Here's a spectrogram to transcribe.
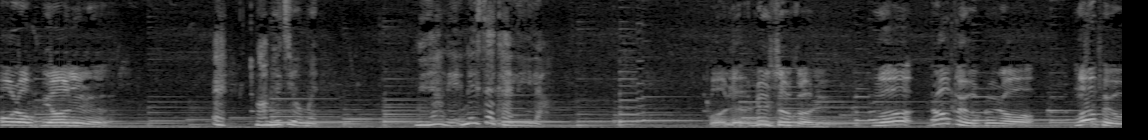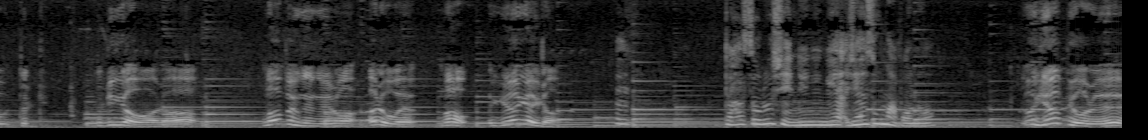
ပေါ်တော့ပြားသေးတယ်အဲငါမေးကြည့်အောင်မယ်နင်ကလေအနှိမ့်ဆက်ခံလေးလားဘာလဲနေစောကလေးငါတော့ဖေကိုတွေ့တော့ငါဖေကိုတတိယဝါတာ ငါဖေငယ်ငယ်တော့အဲ့လိုပဲငါအရင်ရိုက်တော့ဒါဆိုလို့ရှိရင်နင်ငယ်ငယ်ကအရန်ဆိုးမှာပေါ့နော်ရပြောတယ်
